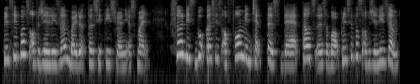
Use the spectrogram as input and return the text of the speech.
Principles of Journalism by Dr. Siti Sriani Osman. So this book consists of four main chapters that tells us about principles of journalism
